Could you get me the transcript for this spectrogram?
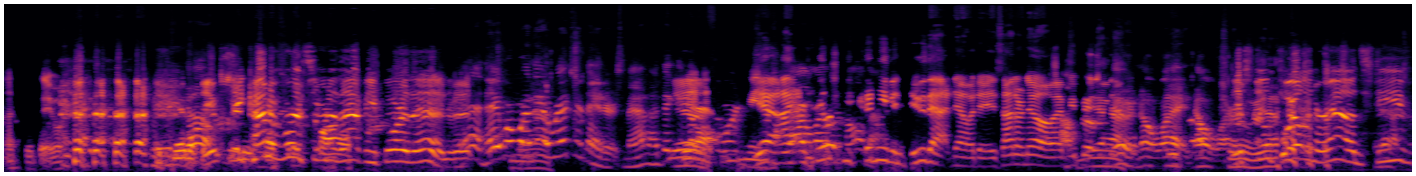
That's what they were. they, they kind of were sort of that before then, but Yeah, they were one Yeah. of the originators, man. I think Yeah. they before. Yeah, I, I feel like you couldn't that. even do that nowadays. I don't know. I mean, Oh, Yeah. dude, no way, no way. they're still yeah. toiling around. Steve,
